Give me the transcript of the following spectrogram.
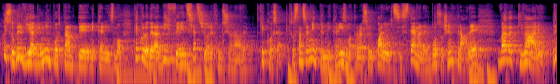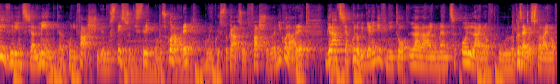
Questo per via di un importante meccanismo, che è quello della differenziazione funzionale. Che cos'è? Sostanzialmente il meccanismo attraverso il quale il sistema nervoso centrale va ad attivare preferenzialmente alcuni fasci dello stesso distretto muscolare, come in questo caso il fascio clavicolare, grazie a quello che viene definito l'alignment o il line of pull. Cos'è questo line of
